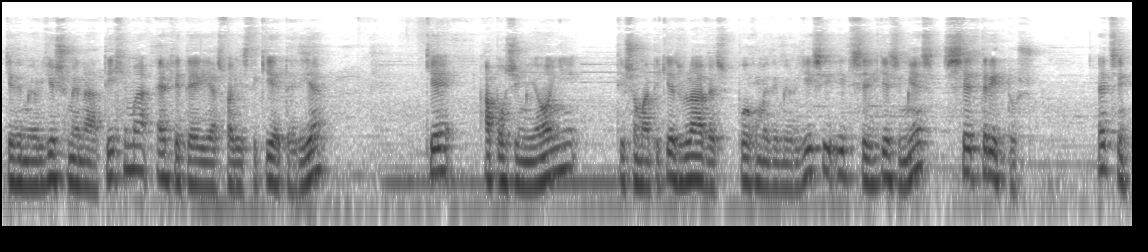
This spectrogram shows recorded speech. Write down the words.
και δημιουργήσουμε ένα ατύχημα, έρχεται η ασφαλιστική εταιρεία και αποζημιώνει τις σωματικές βλάβες που έχουμε δημιουργήσει ή τις ειδικές ζημιές σε τρίτους. Έτσι.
